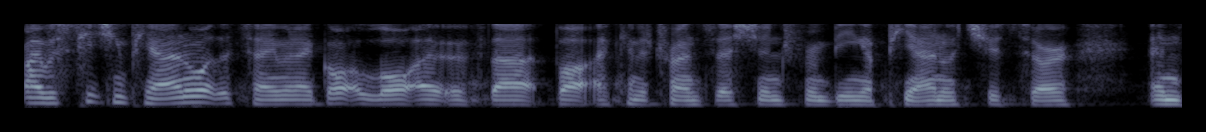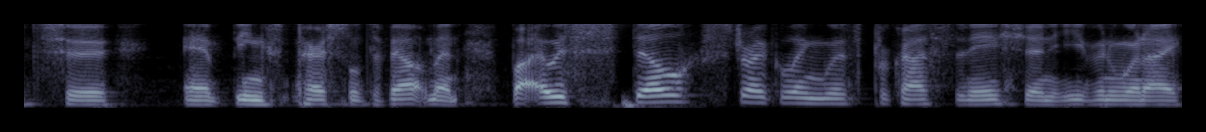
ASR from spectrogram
I was teaching piano at the time and I got a lot out of that, but I kind of transitioned from being a piano tutor into uh, being personal development. But I was still struggling with procrastination even when I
